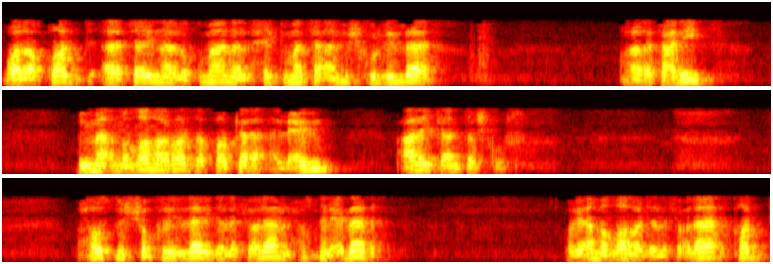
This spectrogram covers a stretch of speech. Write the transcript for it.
ولقد آتينا لقمان الحكمة أن نشكر لله. وهذا تعليل. بما أن الله رزقك العلم عليك أن تشكر. وحسن الشكر لله جل في علاه من حسن العبادة. ولأن الله جل في علاه قد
